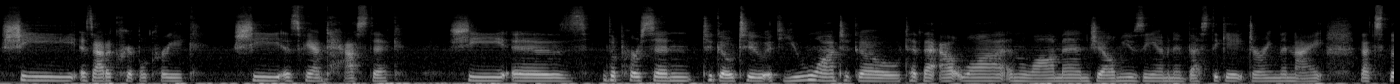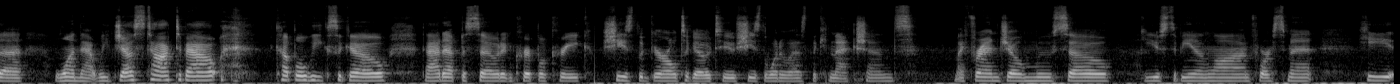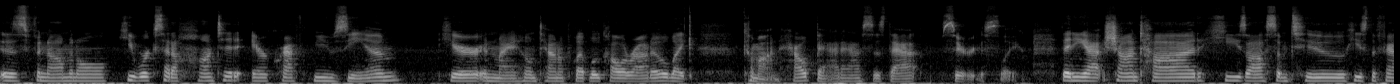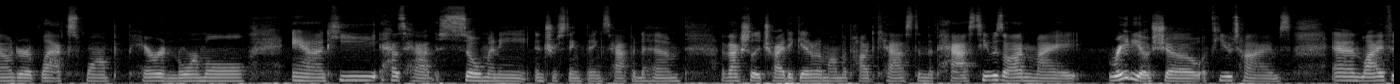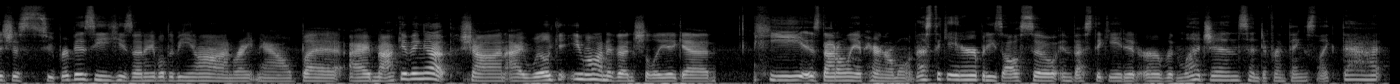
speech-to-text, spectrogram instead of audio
She is out of Cripple Creek. She is fantastic. She is the person to go to if you want to go to the Outlaw and Lawmen Jail Museum and investigate during the night. That's the one that we just talked about a couple weeks ago. That episode in Cripple Creek. She's the girl to go to. She's the one who has the connections. My friend Joe Musso, he used to be in law enforcement. He is phenomenal. He works at a haunted aircraft museum here in my hometown of Pueblo, Colorado. Like, come on, how badass is that? Seriously. Then you got Sean Todd. He's awesome too. He's the founder of Black Swamp Paranormal, and he has had so many interesting things happen to him. I've actually tried to get him on the podcast in the past. He was on my radio show a few times and life is just super busy. He's unable to be on right now but i'm not giving up sean. I will get you on eventually again. He is not only a paranormal investigator but he's also investigated urban legends and different things like that.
